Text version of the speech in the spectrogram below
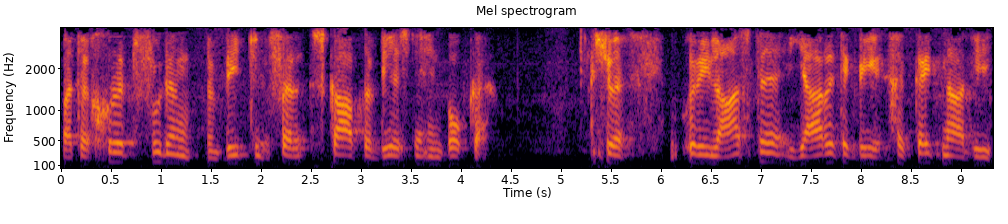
wat 'n groot voeding bied vir skape, beeste en bokke. So oor die laaste jare het ek gekyk na die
